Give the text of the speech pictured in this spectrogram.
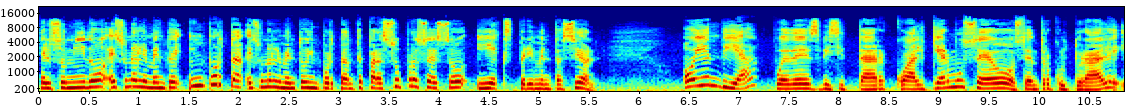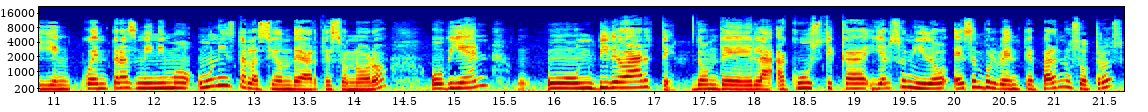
el sonido es un elemento, es un elemento importante para su proceso y experimentación. Hoy en día puedes visitar cualquier museo o centro cultural y encuentras mínimo una instalación de arte sonoro o bien un videoarte donde la acústica y el sonido es envolvente para nosotros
